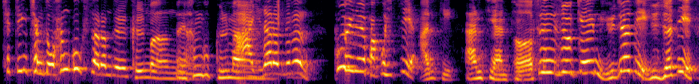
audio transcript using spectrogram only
채팅창도 한국 사람들 글만. 네, 한국 글만. 아, 이 사람들은 코인을 받고 싶지? 안티. 안티, 안티. 어, 순수 게임 유저디. 유저들.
